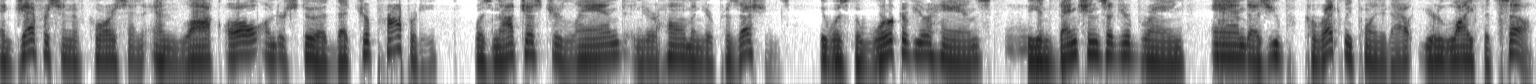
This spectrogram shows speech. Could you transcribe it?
And Jefferson, of course, and, and Locke all understood that your property was not just your land and your home and your possessions. It was the work of your hands, mm-hmm. the inventions of your brain, and as you correctly pointed out, your life itself.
